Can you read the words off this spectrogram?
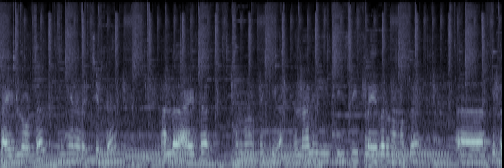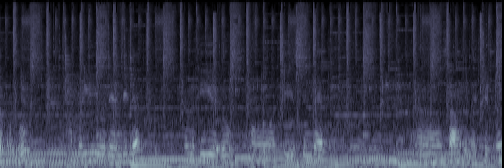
സൈഡിലോട്ട് ഇങ്ങനെ വെച്ചിട്ട് നല്ലതായിട്ട് ഒന്ന് വെക്കുക. എന്നാലേ ഈ ചീസി ഫ്ലേവർ നമുക്ക് കിട്ടത്തുള്ളൂ. അപ്പോൾ ഈ ഒരു എൻഡിൽ നമുക്ക് ഈ ഒരു ചീസിന്റെ സാധനം വെച്ചിട്ട്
